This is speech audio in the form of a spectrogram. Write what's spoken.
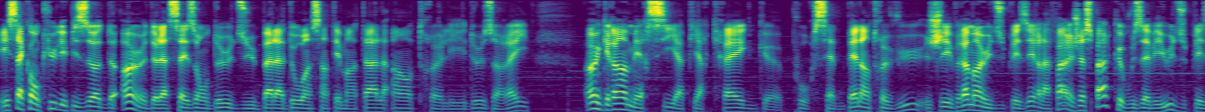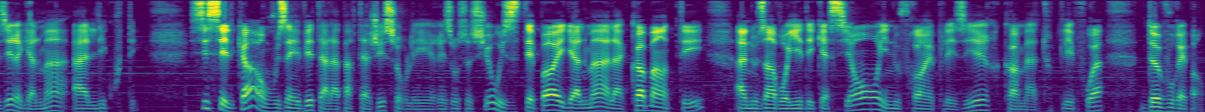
Et ça conclut l'épisode 1 de la saison 2 du balado en santé mentale entre les deux oreilles. Un grand merci à Pierre Craig pour cette belle entrevue. J'ai vraiment eu du plaisir à la faire et j'espère que vous avez eu du plaisir également à l'écouter. Si c'est le cas, on vous invite à la partager sur les réseaux sociaux. N'hésitez pas également à la commenter, à nous envoyer des questions. Il nous fera un plaisir, comme à toutes les fois, de vous répondre.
